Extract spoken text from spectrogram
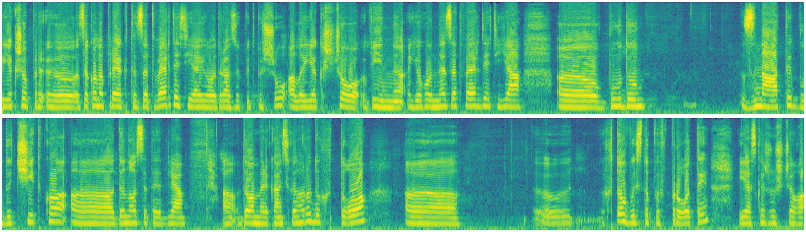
Якщо пр- е, законопроект затвердять, я його одразу підпишу. Але якщо він його не затвердять, я е, буду знати, буду чітко е, доносити для е, до американського народу, хто. Е, е, Хто виступив проти? Я скажу, що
